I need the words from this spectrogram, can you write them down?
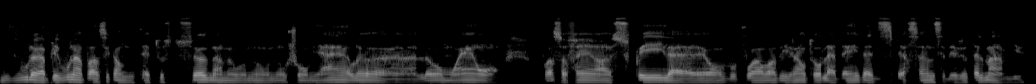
vous le rappelez-vous l'an passé quand on était tous tout seuls dans nos, chaumières, là au moins on, pouvoir s'offrir un souper, on va pouvoir avoir des gens autour de la dinde à 10 personnes, c'est déjà tellement mieux.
